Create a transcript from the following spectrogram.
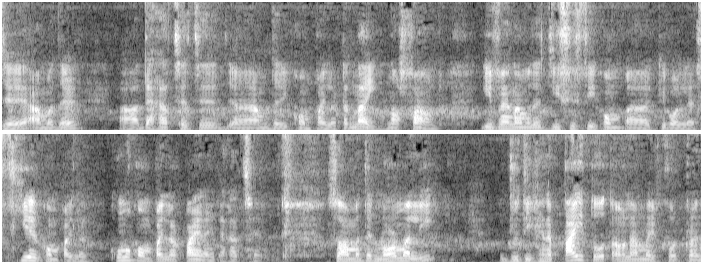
যে আমাদের দেখাচ্ছে যে আমাদের এই কম্পাইলারটা নাই নট ফাউন্ড ইভেন আমাদের জিসিসি কম কী বলে সি এর কম্পাইলার কোনো কম্পাইলার পায় নাই দেখাচ্ছে সো আমাদের নর্মালি যদি এখানে পাইতো, তাহলে আমরা এই ফোরট্রান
